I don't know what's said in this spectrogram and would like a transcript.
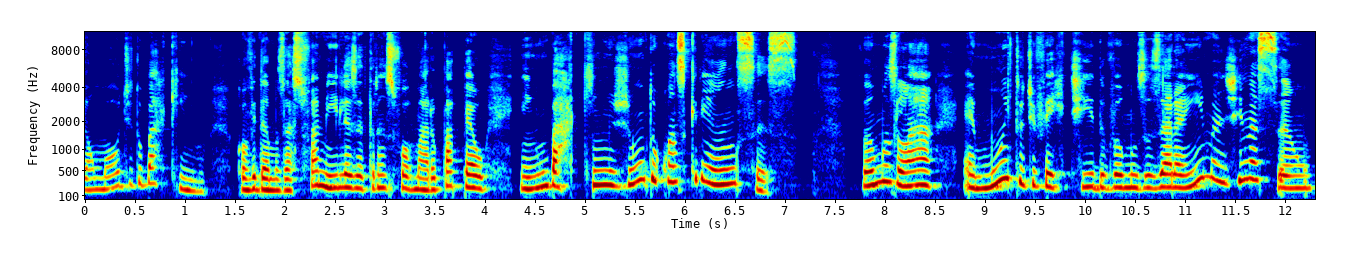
É o molde do barquinho. Convidamos as famílias a transformar o papel em um barquinho junto com as crianças. Vamos lá, é muito divertido, vamos usar a imaginação.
